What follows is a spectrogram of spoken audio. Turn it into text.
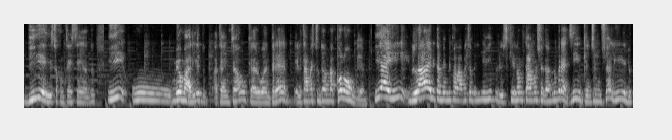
via isso acontecendo. E o meu marido, até então, que era o André, ele estava estudando na Colômbia. E aí, lá ele também me falava sobre livros que não estavam chegando no Brasil, que a gente não tinha lido.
